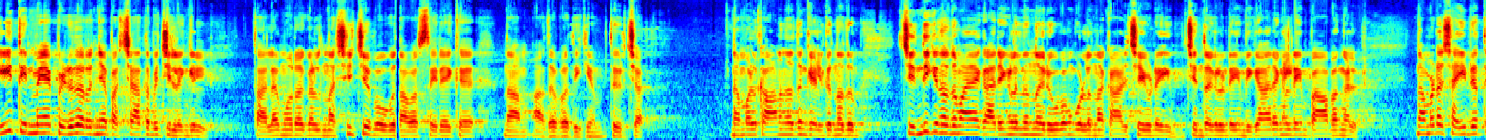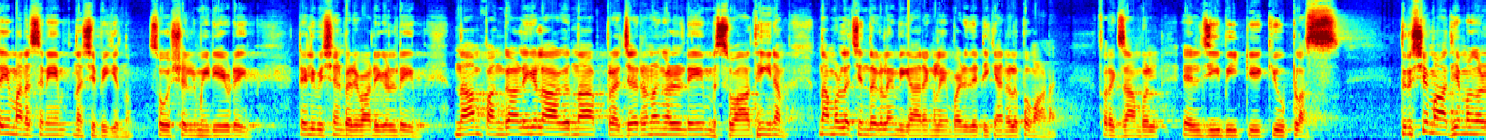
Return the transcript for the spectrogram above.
ഈ തിന്മയെ പിഴുതെറിഞ്ഞ് പശ്ചാത്തപിച്ചില്ലെങ്കിൽ തലമുറകൾ നശിച്ചു പോകുന്ന അവസ്ഥയിലേക്ക് നാം അധപതിക്കും തീർച്ച നമ്മൾ കാണുന്നതും കേൾക്കുന്നതും ചിന്തിക്കുന്നതുമായ കാര്യങ്ങളിൽ നിന്ന് രൂപം കൊള്ളുന്ന കാഴ്ചയുടെയും ചിന്തകളുടെയും വികാരങ്ങളുടെയും പാപങ്ങൾ നമ്മുടെ ശരീരത്തെയും മനസ്സിനെയും നശിപ്പിക്കുന്നു. സോഷ്യൽ മീഡിയയുടെയും ടെലിവിഷൻ പരിപാടികളുടെയും നാം പങ്കാളികളാകുന്ന പ്രചരണങ്ങളുടെയും സ്വാധീനം നമ്മളുടെ ചിന്തകളെയും വികാരങ്ങളെയും വഴിതെറ്റിക്കാൻ എളുപ്പമാണ്. For example L G B T Q plus ദൃശ്യമാധ്യമങ്ങൾ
